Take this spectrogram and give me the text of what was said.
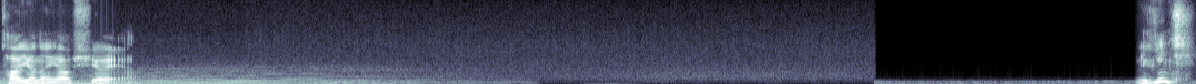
Tayona yavşıyor ya. İlginç.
